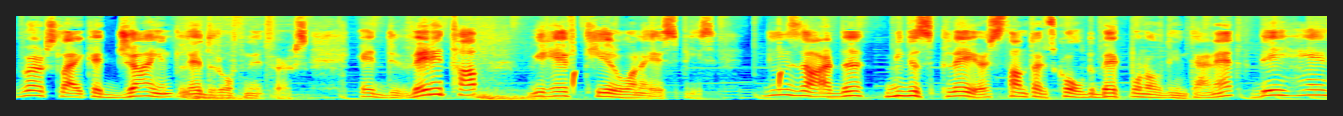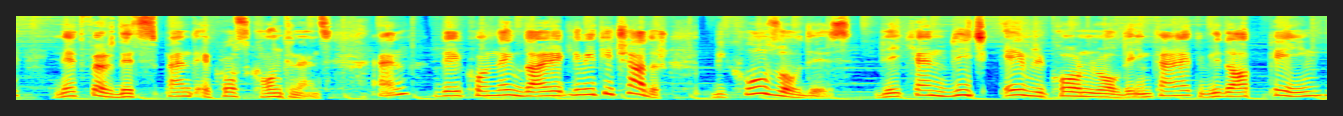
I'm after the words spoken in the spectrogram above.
works like a giant ladder of networks. At the very top, we have tier 1 ISPs. These are the biggest players, sometimes called the backbone of the internet. They have networks that span across continents and they connect directly with each other. Because of this, they can reach every corner of the internet without paying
